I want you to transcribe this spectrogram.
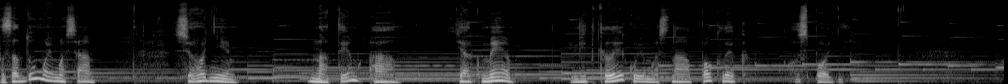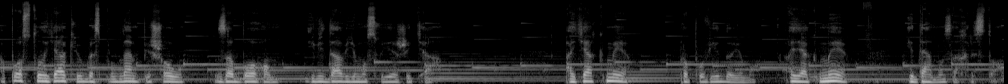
задумаймося сьогодні над тим, а як ми відкликуємось на поклик Господній. Апостол Яків без проблем пішов за Богом і віддав йому своє життя. А як ми проповідуємо, а як ми йдемо за Христом?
